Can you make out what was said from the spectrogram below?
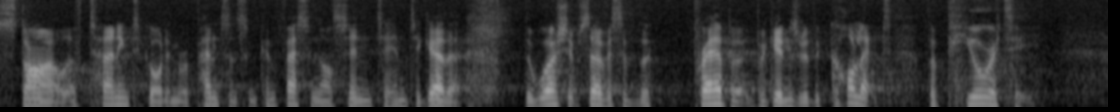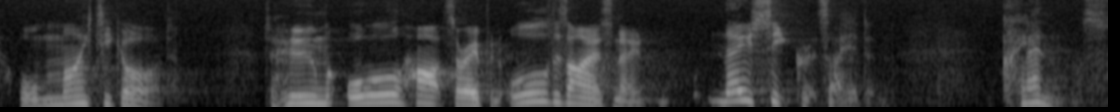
lifestyle of turning to God in repentance and confessing our sin to Him together. The worship service of the prayer book begins with the collect for purity. Almighty God, to whom all hearts are open, all desires known, no secrets are hidden, cleanse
